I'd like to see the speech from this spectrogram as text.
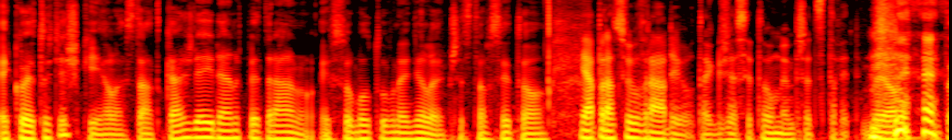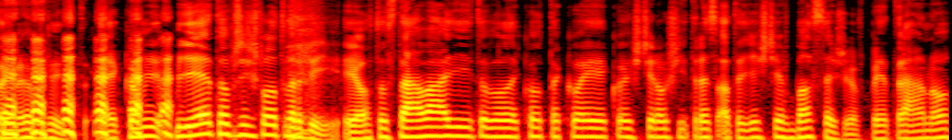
jako je to těžký, ale stát každý den v pět ráno, i v sobotu, v neděli, představ si to. Já pracuji v rádiu, takže si to umím představit. Jo, tak dobrý. jako mně to přišlo tvrdý, jo, to stávání, to bylo jako takový jako ještě další trest a teď ještě v base, že jo, v pět ráno,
